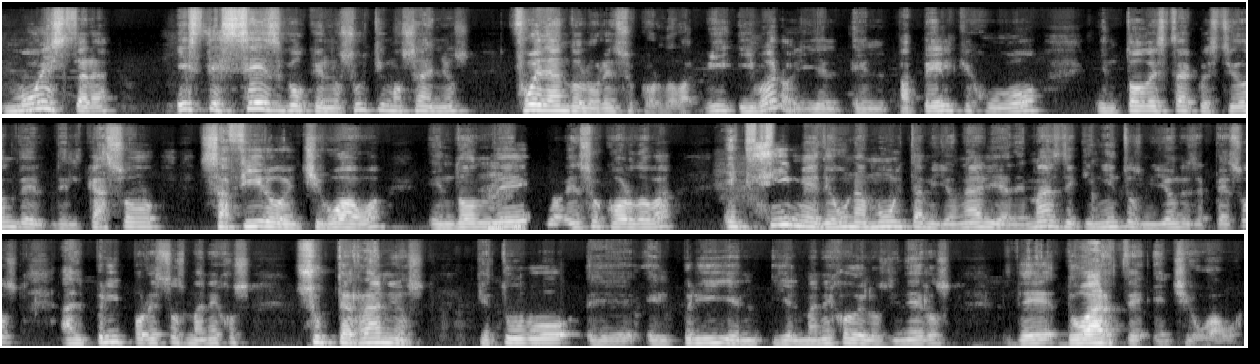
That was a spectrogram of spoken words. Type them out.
muestra este sesgo que en los últimos años fue dando Lorenzo Córdoba. Y, bueno, y el, papel que jugó en toda esta cuestión del caso Zafiro en Chihuahua, en donde Lorenzo Córdoba exime de una multa millonaria de más de 500 millones de pesos al PRI por estos manejos subterráneos que tuvo eh, el PRI y el, manejo de los dineros de Duarte en Chihuahua.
